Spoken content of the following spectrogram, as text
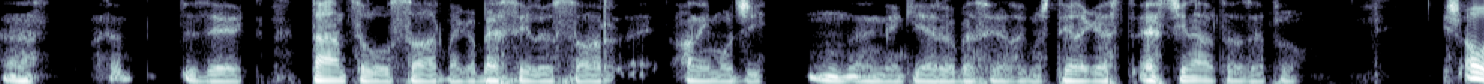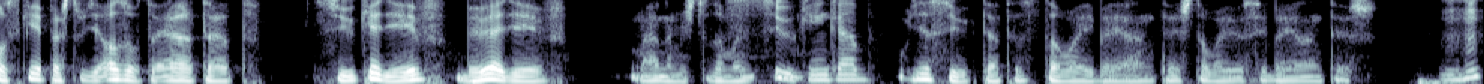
Ez táncoló szar, meg a beszélő szar, animoji. Mindenki erről beszél, hogy most tényleg ezt, ezt csinálta az Apple. És ahhoz képest ugye azóta eltelt szűk egy év, bő egy év, már nem is tudom, hogy... Szűk inkább. Ugye szűk, tehát ez tavalyi bejelentés, tavalyi őszi bejelentés. Uh -huh.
